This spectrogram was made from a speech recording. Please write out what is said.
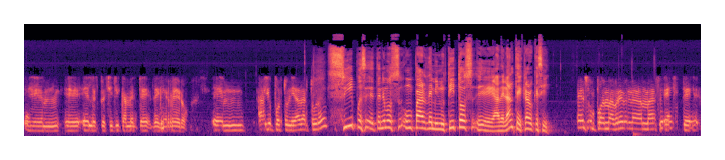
em, eh, él específicamente de Guerrero. Em, ¿Hay oportunidad, Arturo? Sí, pues eh, tenemos un par de minutitos. Adelante, claro que sí. Es un poema breve nada más, este,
